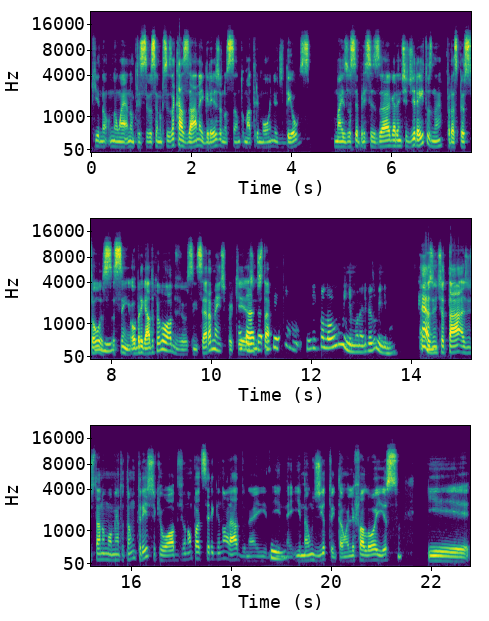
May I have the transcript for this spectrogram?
que, não, não é, não precisa, você não precisa casar na igreja, no santo matrimônio de Deus, mas você precisa garantir direitos, né, para as pessoas. Uhum. Assim, obrigado pelo óbvio, sinceramente, porque a gente tá é que Ele falou o mínimo, né? Ele fez o mínimo. É, a gente tá, a gente tá num momento tão triste que o óbvio não pode ser ignorado, né? E, e, e não dito. Então ele falou isso e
